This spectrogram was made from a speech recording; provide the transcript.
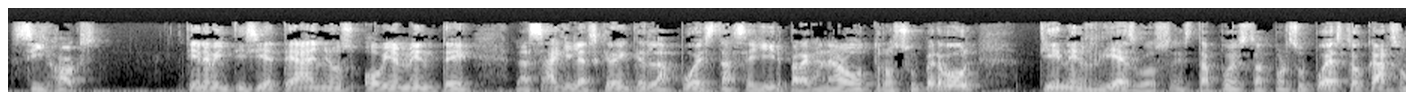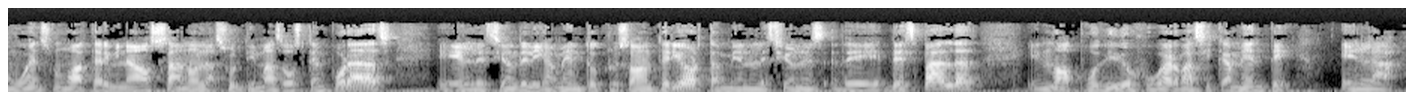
Seahawks tiene 27 años, obviamente las Águilas creen que es la apuesta a seguir para ganar otro Super Bowl, tiene riesgos esta apuesta, por supuesto. Carson Wentz no ha terminado sano las últimas dos temporadas. Eh, lesión de ligamento cruzado anterior, también lesiones de, de espalda. Eh, no ha podido jugar básicamente en la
